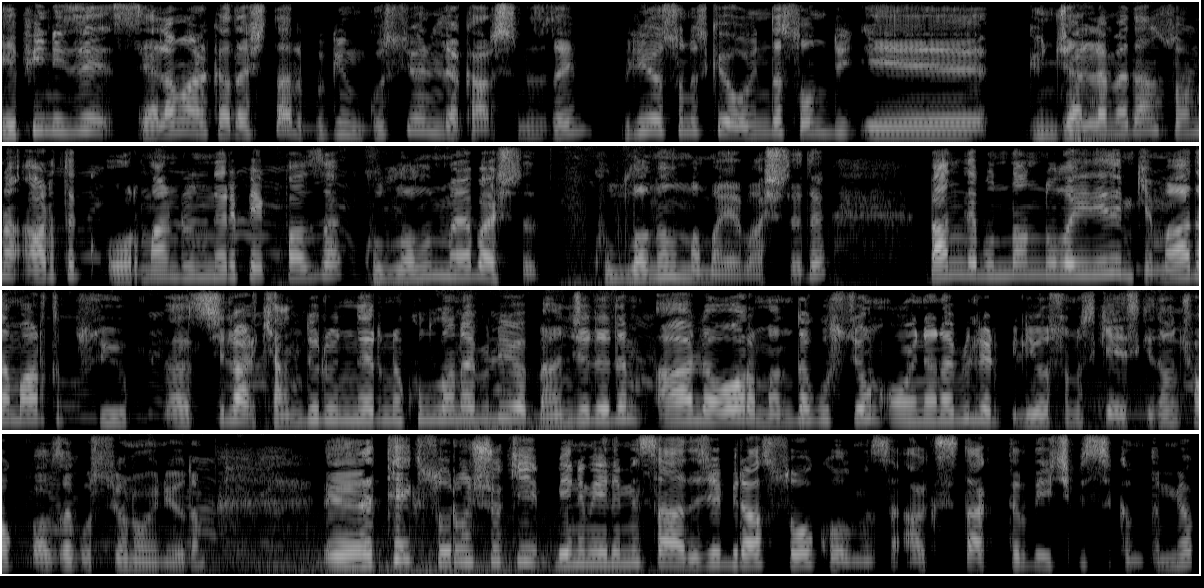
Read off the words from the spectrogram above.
Hepinize selam arkadaşlar. Bugün Gusyon ile karşınızdayım. Biliyorsunuz ki oyunda son eee, güncellemeden sonra artık orman rünleri pek fazla kullanılmaya başladı. Kullanılmamaya başladı. Ben de bundan dolayı dedim ki madem artık suikastçiler kendi rünlerini kullanabiliyor. Bence dedim hala ormanda Gusyon oynanabilir. Biliyorsunuz ki eskiden çok fazla Gusyon oynuyordum. Eee, tek sorun şu ki benim elimin sadece biraz soğuk olması. Aksi takdirde hiçbir sıkıntım yok.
